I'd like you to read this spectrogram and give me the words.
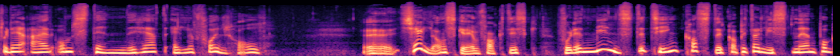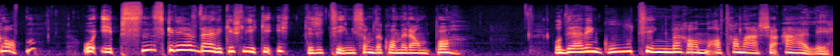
For det er omstendighet eller forhold. Eh, Kielland skrev faktisk 'For den minste ting kaster kapitalisten en på gaten'. Og Ibsen skrev 'Det er ikke slike ytre ting som det kommer an på'. Og det er en god ting ved ham at han er så ærlig.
